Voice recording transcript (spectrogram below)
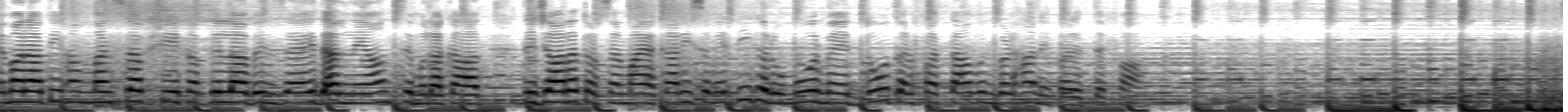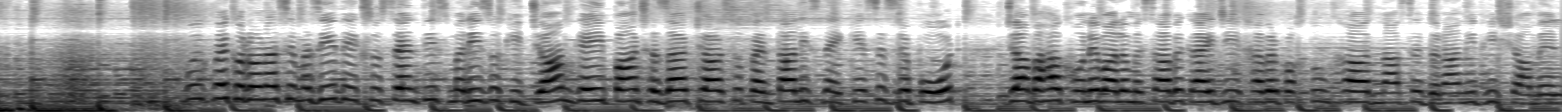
اماراتی ہم منصب شیخ عبداللہ بن زید النیان سے ملاقات، تجارت اور سرمایہ کاری سمیت دیگر امور میں دو طرفہ تعاون بڑھانے پر اتفاق۔ ملک میں کرونا سے مزید ایک سو سینتیس مریضوں کی جان گئی، پانچ ہزار چار سو پینتالیس نئے کیسز رپورٹ۔ جاں بحق ہونے والوں میں سابق آئی جی خیبر پختونخوا، ناصر دورانی بھی شامل۔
